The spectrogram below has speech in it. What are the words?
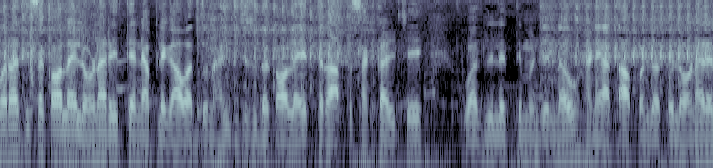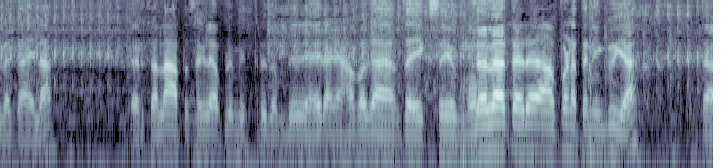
वरातीचा कॉल आहे लोणार येते आणि आपल्या गावात दोन हळदीचे सुद्धा कॉल आहेत. तर आता सकाळचे वाजलेले आहेत ते म्हणजे नऊ आणि आता आपण जातो लोणाऱ्याला जायला. तर चला आता सगळे आपले मित्र जमलेले आहेत आणि हा बघा आमचा एक सहयोग चला तर आपण आता निघूया. त्या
